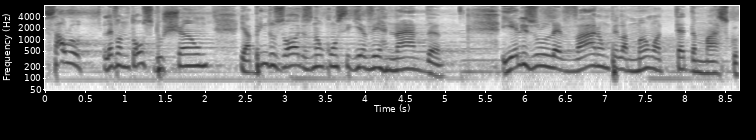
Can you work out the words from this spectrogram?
Saulo levantou-se do chão e, abrindo os olhos, não conseguia ver nada. E eles o levaram pela mão até Damasco.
